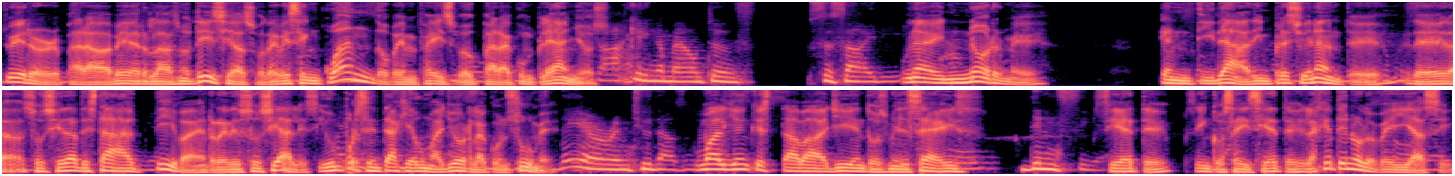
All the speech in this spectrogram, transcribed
Twitter para ver las noticias o de vez en cuando ven Facebook para cumpleaños. Una enorme cantidad impresionante de la sociedad está activa en redes sociales y un porcentaje aún mayor la consume. Como alguien que estaba allí en 2006, 7, 5, 6, 7, la gente no lo veía así.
